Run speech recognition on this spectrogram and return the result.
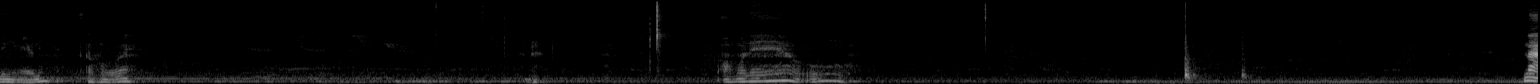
ดึงยังไงวนี่โอ้โหออกมาแล้ว โอ้หน้า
